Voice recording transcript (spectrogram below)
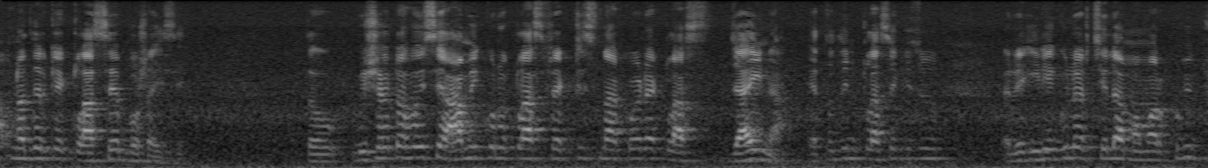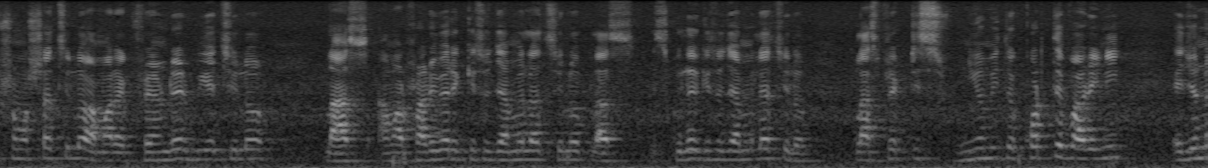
আপনাদেরকে ক্লাসে বসাইছে। তো বিষয়টা হয়েছে আমি কোনো ক্লাস প্র্যাকটিস না করে ক্লাস যাই না। এতদিন ক্লাসে কিছু ইরেগুলার ছিলাম, আমার খুবই সমস্যা ছিল, আমার এক ফ্রেন্ডের বিয়ে ছিল। প্লাস আমার পারিবারিক কিছু ঝামেলা ছিল প্লাস স্কুলের কিছু ঝামেলা ছিল ক্লাস প্র্যাকটিস নিয়মিত করতে পারিনি এই জন্য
